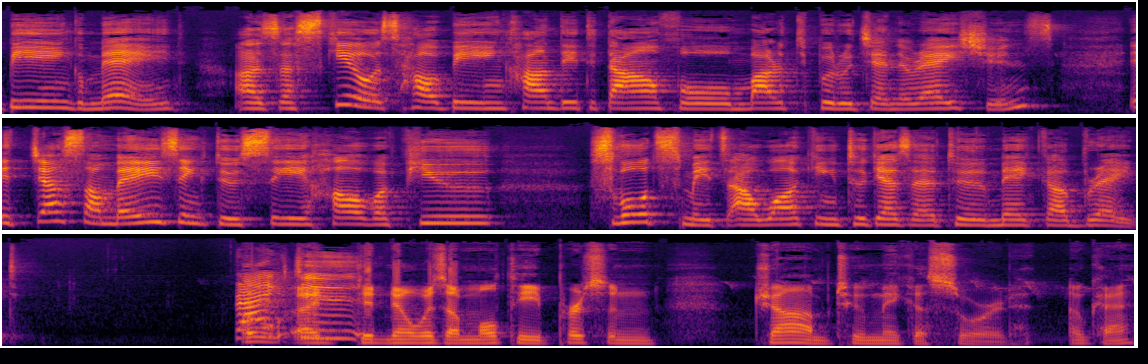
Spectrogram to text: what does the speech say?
being made as the skills have been handed down for multiple generations. It's just amazing to see how a few swordsmiths are working together to make a blade. Oh, I didn't know it was a multi-person job to make a sword. Okay.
